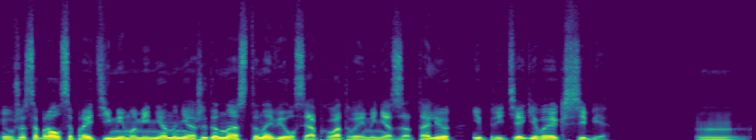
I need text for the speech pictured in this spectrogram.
и уже собрался пройти мимо меня, но неожиданно остановился, обхватывая меня за талию и притягивая к себе. «Ммм,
